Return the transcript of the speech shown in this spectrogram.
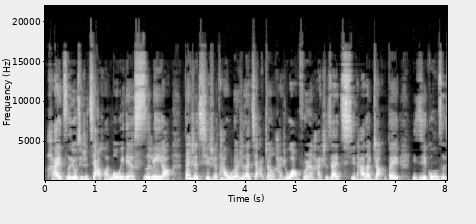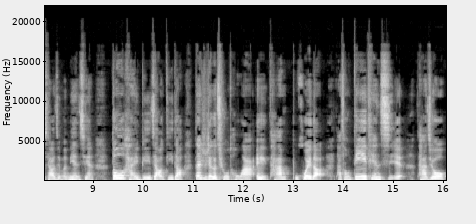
孩子，尤其是贾环谋一点私利啊，但是其实她无论是在贾政，还是王夫人，还是在其他的长辈以及公子小姐们面前，都还比较低调。但是这个秋桐啊，哎，她不会的，她从第一天起。他就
